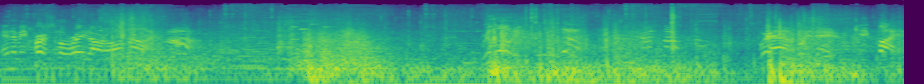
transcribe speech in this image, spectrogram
Enemy personal radar online. Reloading. We're halfway there. Keep fighting.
